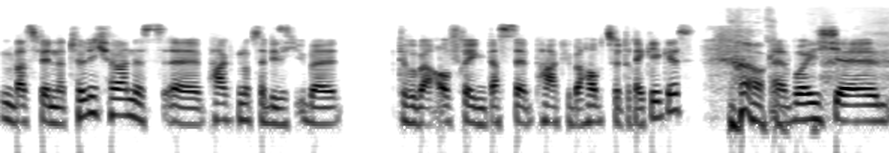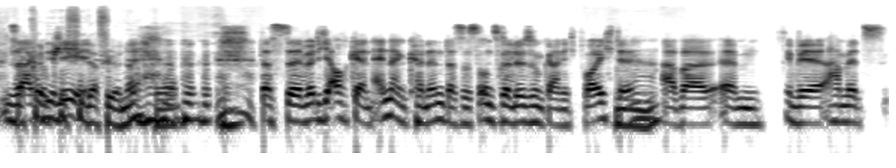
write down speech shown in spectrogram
was wir natürlich hören, ist äh, Parknutzer, die sich über darüber aufregen, dass der Park überhaupt so dreckig ist. Ah, okay. äh, wo ich äh, sage, okay, viel dafür, ne? das äh, würde ich auch gern ändern können, dass es unsere Lösung gar nicht bräuchte. Mhm. Aber ähm, wir haben jetzt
